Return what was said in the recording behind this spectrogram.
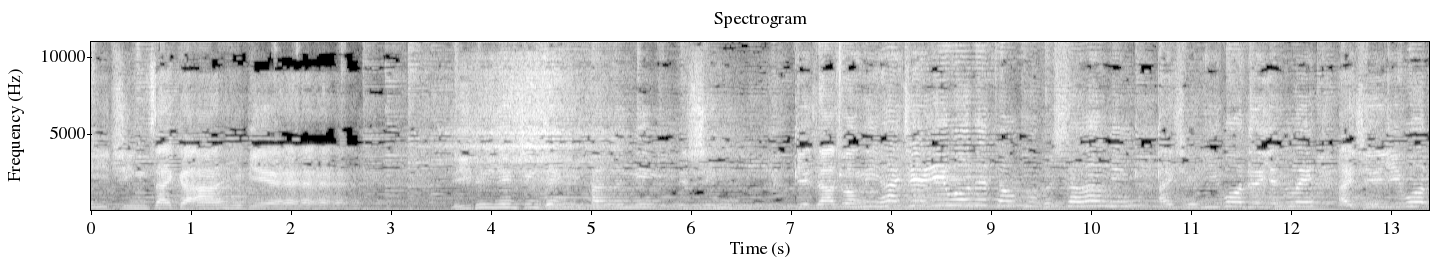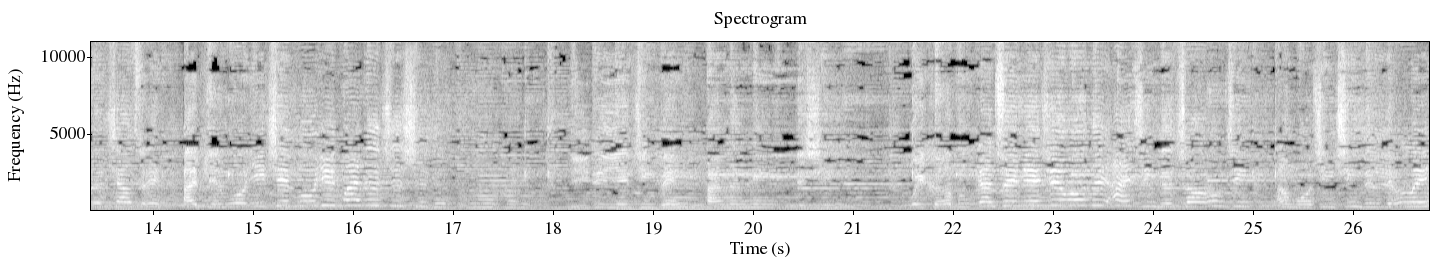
已经在改变。你的眼睛背叛了你的心，别假装你还介意我的痛苦和生命，还介意我的眼泪，还介意我的憔悴，还骗我一切不愉快的只是个误会。你的眼睛背叛了你的心，为何不干脆灭绝我对爱情的憧憬？让我尽情的流泪，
